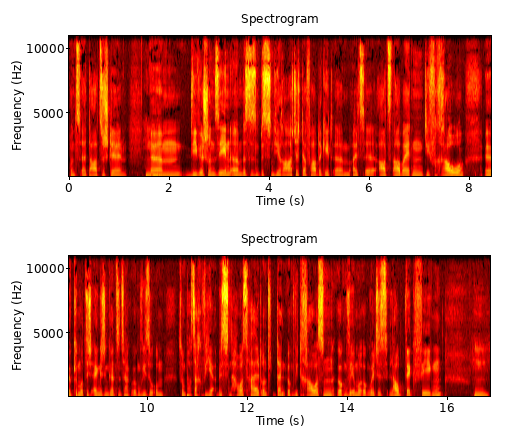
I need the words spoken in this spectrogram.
uns äh, darzustellen. Mhm. Ähm, wie wir schon sehen, ähm, das ist ein bisschen hierarchisch. Der Vater geht ähm, als äh, Arzt arbeiten. Die Frau äh, kümmert sich eigentlich den ganzen Tag irgendwie so um so ein paar Sachen wie ein bisschen Haushalt und dann irgendwie draußen irgendwie immer irgendwelches Laub wegfegen. Mhm.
